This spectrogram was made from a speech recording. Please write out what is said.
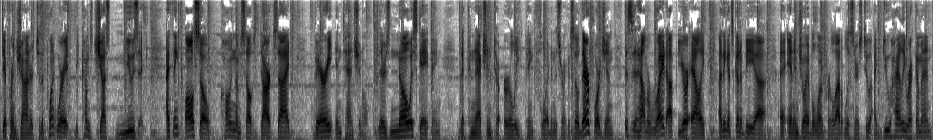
different genres to the point where it becomes just music. I think also calling themselves Dark Side, very intentional. There's no escaping the connection to early Pink Floyd in this record. So, therefore, Jim, this is an album right up your alley. I think it's going to be uh, an enjoyable one for a lot of listeners, too. I do highly recommend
